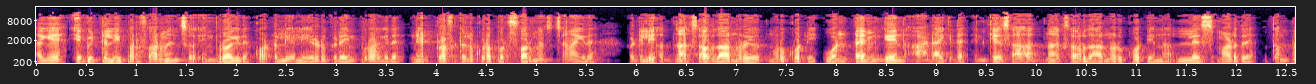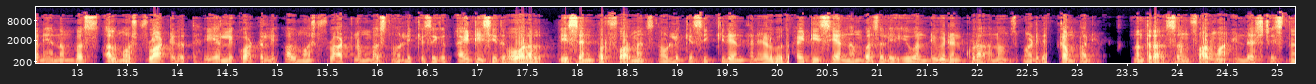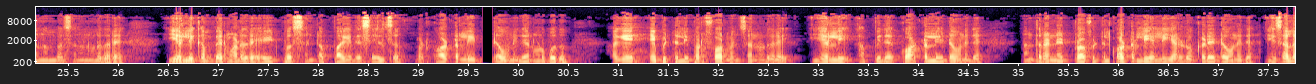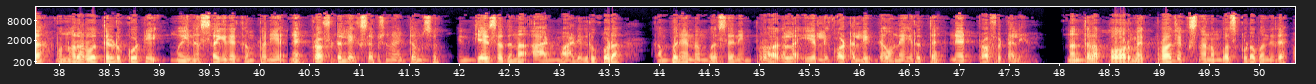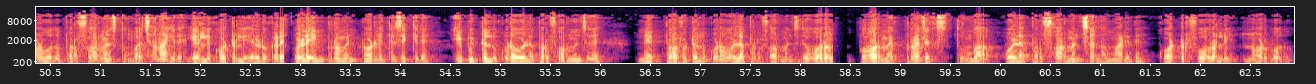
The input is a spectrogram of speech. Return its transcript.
ಹಾಗೆ ಎಬಿಟ್ ಅಲ್ಲಿ ಪರ್ಫಾರ್ಮೆನ್ಸ್ ಇಂಪ್ರೂವ್ ಆಗಿದೆ ಕ್ವಾರ್ಟರ್ಲಿ ಎರಡು ಕಡೆ ಇಂಪ್ರೂವ್ ಆಗಿದೆ. ನೆಟ್ ಪ್ರಾಫಿಟ್ ಅಲ್ಲೂ ಕೂಡ ಪರ್ಫಾರ್ಮೆನ್ಸ್ ಚೆನ್ನಾಗಿದೆ. ಬಟ್ ಇಲ್ಲಿ ಹದಿನಾಲ್ಕು ಸಾವಿರದ ಆರ್ನೂರ ಐವತ್ಮೂರು ಕೋಟಿ ಒನ್ ಟೈಮ್ ಗೇನ್ ಆಡ್ ಆಗಿದೆ. ಇನ್ ಕೇಸ್ ಆ ಹದಿನಾಲ್ಕು ಸಾವಿರದ ಆರ್ನೂರು ಕೋಟಿಯನ್ನ ಲೆಸ್ ಮಾಡಿದ್ರೆ ಕಂಪನಿಯ ನಂಬರ್ಸ್ ಆಲ್ಮೋಸ್ಟ್ ಫ್ಲಾಟ್ ಇರುತ್ತೆ. Yearly quarterly almost flat numbers ನೋಡ್ಲಿಕ್ಕೆ ಸಿಗುತ್ತೆ. I T C over all recent performance ನೋಡ್ಲಿಕ್ಕೆ ಸಿಕ್ಕಿದೆ ಅಂತ ಹೇಳ್ಬೋದು. ಐ ಟಿ ಸಿ ನಂಬರ್ಸ್ ಅಲ್ಲಿ ಇವನ್ ಡಿವಿಡೆಂಡ್ ಕೂಡ ಅನೌನ್ಸ್ ಮಾಡಿದೆ ಕಂಪನಿ ನಂತರ ಸನ್ ಫಾರ್ಮಾ ಇಂಡಸ್ಟ್ರೀಸ್ನ ನಂಬರ್ಸ್ ಅನ್ನು ನೋಡಿದ್ರೆ ಇಯರ್ಲಿ ಕಂಪೇರ್ ಮಾಡಿದ್ರೆ ಏಟ್ ಪರ್ಸೆಂಟ್ ಅಪ್ ಆಗಿದೆ ಸೇಲ್ಸ್ ಬಟ್ ಕ್ವಾರ್ಟರ್ಲಿ ಡೌನ್ ಇದೆ ನೋಡಬಹುದು ಹಾಗೆ ಎಬಿಟ್ ಅಲ್ಲಿ ಪರ್ಫಾರ್ಮೆನ್ಸ್ ನೋಡಿದ್ರೆ ಇಯರ್ಲಿ ಅಪ್ ಇದೆ ಕ್ವಾರ್ಟರ್ಲಿ ಡೌನ್ ಇದೆ. ನಂತರ ನೆಟ್ ಪ್ರಾಫಿಟ್ ಅಲ್ಲಿ ಕ್ವಾರ್ಟರ್ಲಿ ಅಲ್ಲಿ ಎರಡು ಕಡೆ ಡೌನ್ ಇದೆ. ಈ ಸಲ ಮುನ್ನೂರ ಅರವತ್ತೆರಡು ಕೋಟಿ ಮೈನಸ್ ಆಗಿದೆ ಕಂಪನಿಯ ನೆಟ್ ಪ್ರಾಫಿಟ್ ಅಲ್ಲಿ ಎಕ್ಸೆಪ್ಷನ್ ಐಟಮ್ಸ್ ಇನ್ ಕೇಸ್ ಅದನ್ನ ಆಡ್ ಮಾಡಿದ್ರು ಕೂಡ ಕಂಪನಿಯ ನಂಬರ್ಸ್ ಏನ್ ಇಂಪ್ರೂವ್ ಆಗಲ್ಲ ಇಯರ್ಲಿ ಕ್ವಾರ್ಟರ್ಲಿ ಡೌನ್ ಇರುತ್ತೆ ನೆಟ್ ಪ್ರಾಫಿಟ್ ಅಲ್ಲಿ. ನಂತರ ಪವರ್ ಮ್ಯಾಕ್ ಪ್ರಾಜೆಕ್ಟ್ಸ್ನ ನಂಬರ್ಸ್ ಕೂಡ ಬಂದಿದೆ. ನೋಡಬಹುದು ಪರ್ಫಾರ್ಮೆನ್ಸ್ ತುಂಬಾ ಚೆನ್ನಾಗಿದೆ. ಇಯರ್ಲಿ ಕ್ವಾರ್ಟರ್ಲಿ ಎರಡು ಕಡೆ ಒಳ್ಳೆ ಇಂಪ್ರೂವ್ಮೆಂಟ್ ನೋಡ್ಲಿಕ್ಕೆ ಸಿಕ್ಕಿದೆ. ಎಬಿಟ್ ಅಲ್ಲೂ ಕೂಡ ಒಳ್ಳೆ ಪರ್ಫಾರ್ಮೆನ್ಸ್ ಇದೆ. ನೆಟ್ ಪ್ರಾಫಿಟ್ ಅಲ್ಲೂ ಕೂಡ ಒಳ್ಳೆ ಪರ್ಫಾರ್ಮೆನ್ಸ್ ಇದೆ. ಓವರ್ ಪವರ್ ಮ್ಯಾಕ್ ಪ್ರಾಜೆಕ್ಟ್ಸ್ ತುಂಬಾ ಒಳ್ಳೆ ಪರ್ಫಾರ್ಮೆನ್ಸ್ ಅನ್ನ ಮಾಡಿದೆ. ಕ್ವಾರ್ಟರ್ ಫೋರ್ ಅಲ್ಲಿ ನೋಡಬಹುದು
